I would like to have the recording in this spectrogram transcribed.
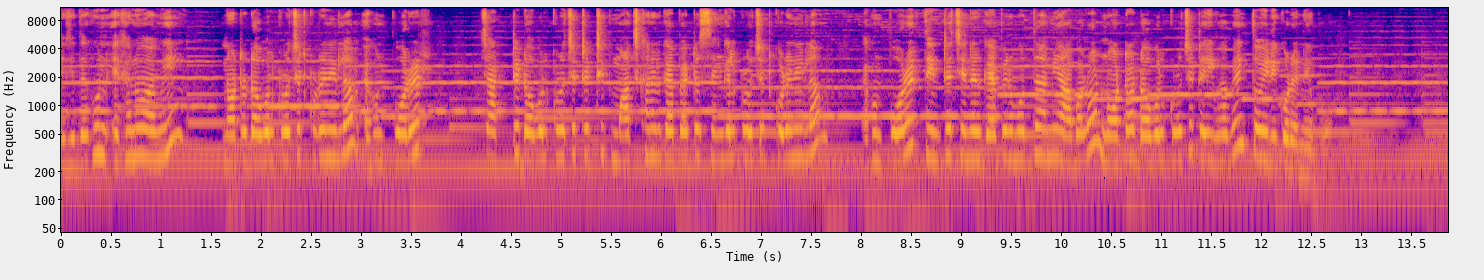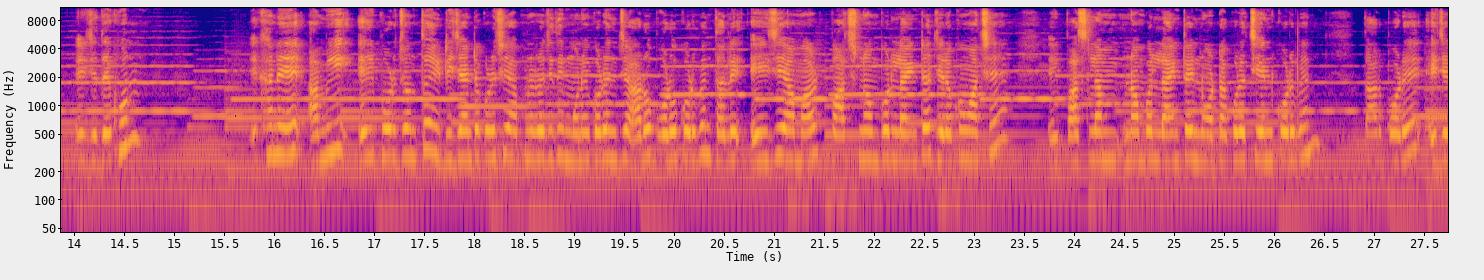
এই যে দেখুন, এখানেও আমি নটা ডবল ক্রোচেট করে নিলাম। এখন পরের চারটে ডবল ক্রোচেটের ঠিক মাঝখানের গ্যাপে একটা সিঙ্গেল ক্রোচেট করে নিলাম। এখন পরের তিনটে চেনের গ্যাপের মধ্যে আমি আবারও নটা ডবল ক্রোচেট এইভাবেই তৈরি করে নেব। এই যে দেখুন, এখানে আমি এই পর্যন্ত এই ডিজাইনটা করেছি। আপনারা যদি মনে করেন যে আরও বড় করবেন, তাহলে এই যে আমার পাঁচ নম্বর লাইনটা যেরকম আছে, এই পাঁচ নম্বর লাইনটায় নটা করে চেন করবেন। তারপরে এই যে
